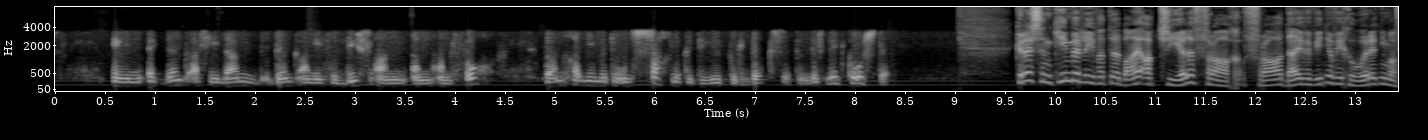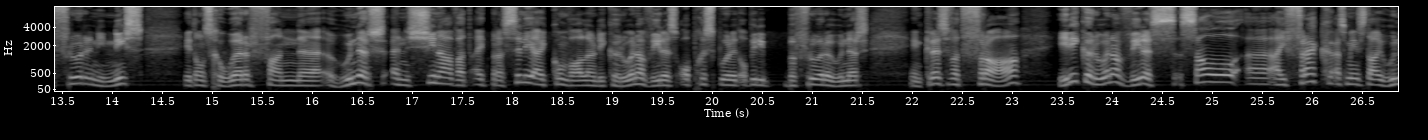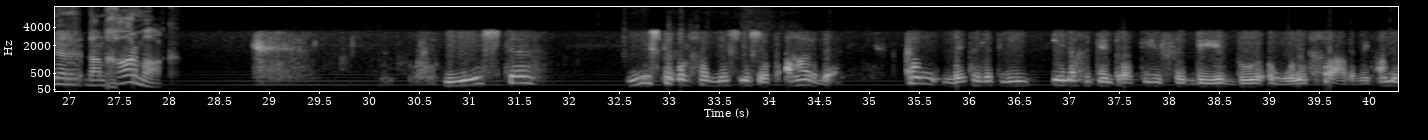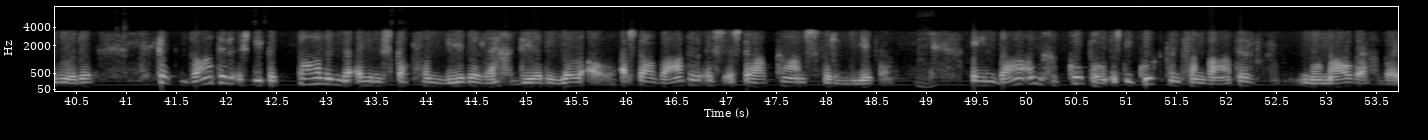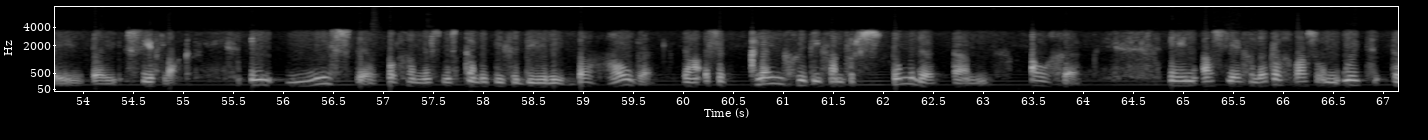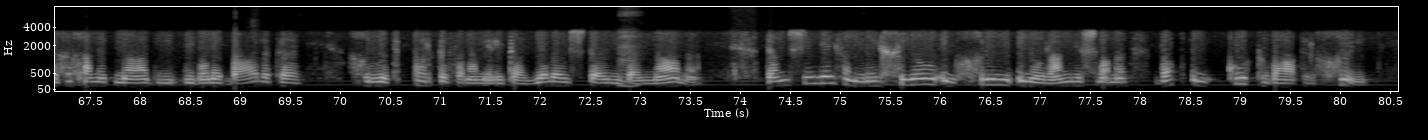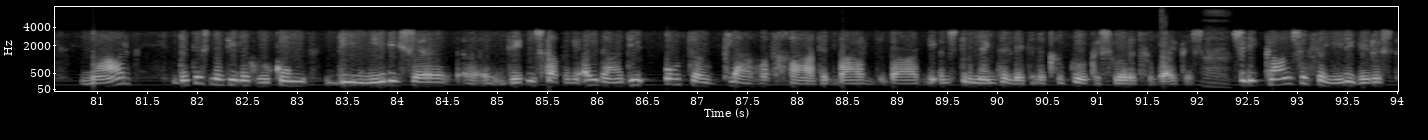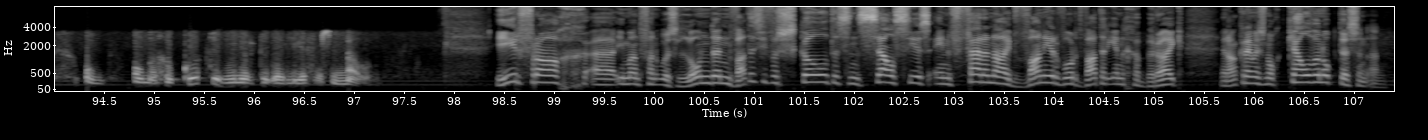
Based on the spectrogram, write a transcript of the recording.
En ek dink as jy dan dink aan die verlies aan aan aan vog, dan gaan jy met 'n ontsaglike duur produk sit en dis net koste. Chris en Kimberley wat 'n baie aktuelle vraag vra. Duwe, weet nie of jy gehoor het nie, maar vroeër in die nuus het ons gehoor van uh, hoenders in China wat uit Brasilië uitkom waar hulle nou die koronavirus opgespoor het op hierdie bevrore hoenders. En Chris wat vra, hierdie koronavirus sal uh, hy vrek as mens daai hoender dan gaar maak. Meeste meeste organismes op aarde kan letterlik nie enige temperatuur verduur bo 100 grade. Met ander woorde, kyk, water is die betalende eienskap van lewe reg deur die heelal. As daar water is, is daar kans vir lewe. En daaraan gekoppel is die kookpunt van water normaalweg by by seevlak. En meeste organismes kan dit nie verduur nie behalwe daar is 'n klein groepie van verstommende ehm um, jy gelukkig was om ooit te gegaan het na die die wonderbaarlike groot parke van Amerika, Yellowstone, by hmm. name, dan sien jy van hierdie geel en groen en oranje swamme wat in kookwater groei. Maar dit is natuurlik hoekom die mediese uh, wetenskap in die ou dae die autoclave gehad het waar waar die instrumente letterlik gekook is voor dit gebruik is. Ah. So die kanse vir hierdie virus om om 'n gekookte hoender te oorleef is nul. Hier vra uh, iemand van Oos-London, wat is die verskil tussen Celsius en Fahrenheit? Wanneer word watter een gebruik? En dan kry mens nog Kelvin ook tussenin.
